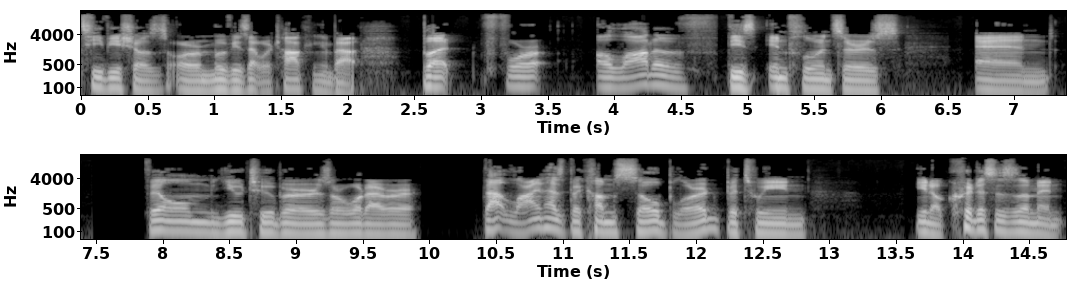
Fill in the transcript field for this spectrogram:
TV shows or movies that we're talking about. But for a lot of these influencers and film YouTubers or whatever, that line has become so blurred between, you know, criticism and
